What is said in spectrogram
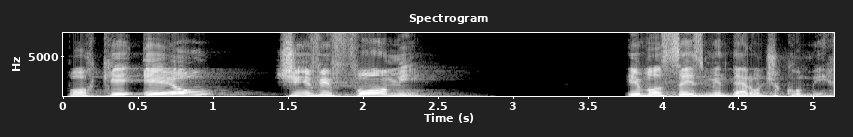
porque eu tive fome e vocês me deram de comer.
